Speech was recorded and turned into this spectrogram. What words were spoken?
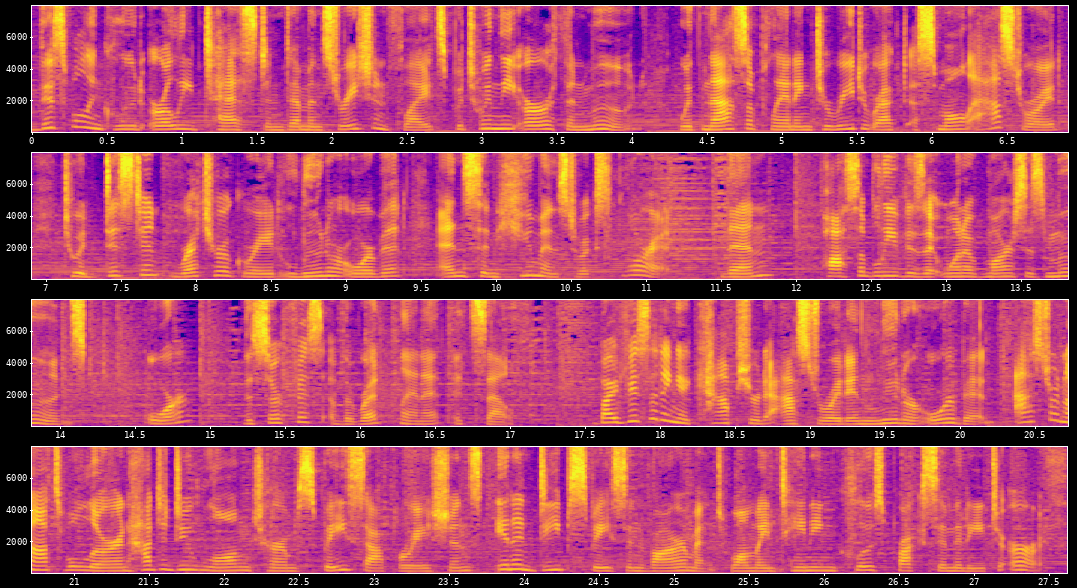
This will include early test and demonstration flights between the Earth and Moon, with NASA planning to redirect a small asteroid to a distant retrograde lunar orbit and send humans to explore it, then possibly visit one of Mars's moons, or the surface of the red planet itself. By visiting a captured asteroid in lunar orbit, astronauts will learn how to do long term space operations in a deep space environment while maintaining close proximity to Earth,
